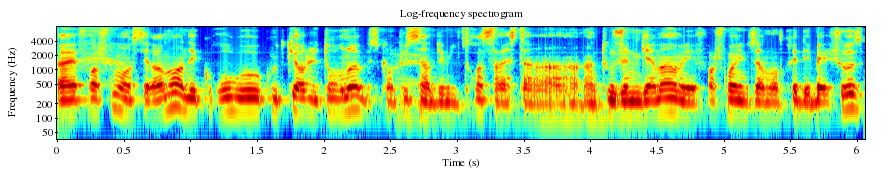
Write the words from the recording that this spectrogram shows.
Ouais, franchement, c'est vraiment un des gros gros coups de cœur du tournoi parce qu'en plus, Ouais. en 2003, ça reste un, un tout jeune gamin, mais franchement, il nous a montré des belles choses.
